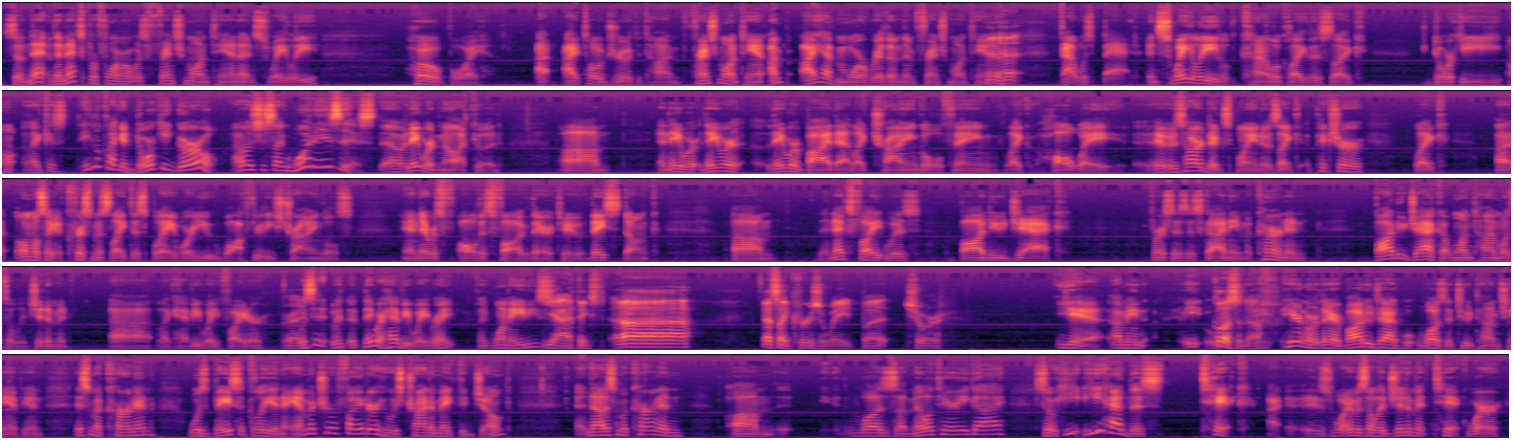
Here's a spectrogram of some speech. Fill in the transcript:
so ne- the next performer was French Montana and Swae Lee. Oh boy. I, I told Drew at the time, French Montana. I'm I have more rhythm than French Montana. that was bad. And Swae Lee kind of looked like this like dorky, uh, like his, he looked like a dorky girl. I was just like, what is this? Uh, they were not good. Um, and they were they were they were by that like triangle thing, like hallway. It was hard to explain. It was like a picture like uh, almost like a Christmas light display where you walk through these triangles, and there was all this fog there too. They stunk. Um, the next fight was Badou Jack versus this guy named McKernan. Badou Jack at one time was a legitimate uh, like heavyweight fighter. Right. Was it? was- They were heavyweight, right? Like 180s. yeah i think s- uh that's like cruiserweight but sure Yeah. I mean, close enough here nor there. Badu Jack w- was a two-time champion. This McKernan was basically an amateur fighter who was trying to make the jump. Now this McKernan um, was a military guy, so he he had this tick. Is what it was a legitimate tick where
